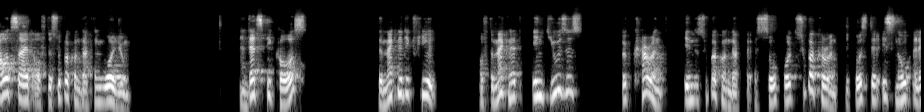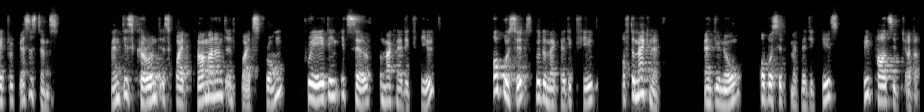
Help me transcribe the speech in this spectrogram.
outside of the superconducting volume. And that's because the magnetic field of the magnet induces a current in the superconductor, a so-called supercurrent, because there is no electric resistance. And this current is quite permanent and quite strong, creating itself a magnetic field opposite to the magnetic field of the magnet. And you know, opposite magnetic fields repulse each other.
